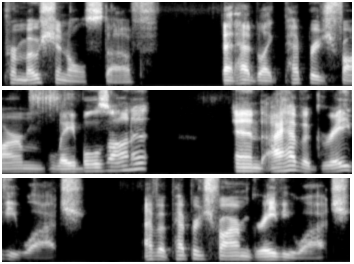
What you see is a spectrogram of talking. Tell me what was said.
promotional stuff that had like Pepperidge Farm labels on it. And I have a gravy watch. I have a Pepperidge Farm gravy watch.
